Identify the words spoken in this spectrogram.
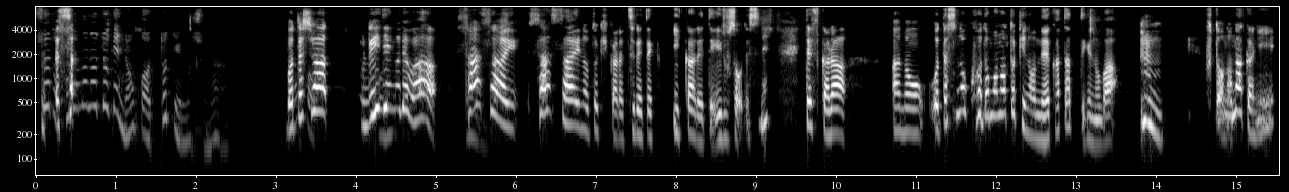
そうい子供の時に何かあったって言いましたね。私は、リーディングでは、3歳、3歳の時から連れて行かれているそうですね。ですから、あの、私の子供の時の寝方っていうのは、布団の中に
